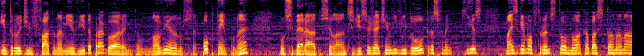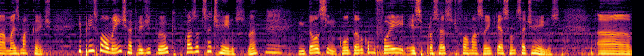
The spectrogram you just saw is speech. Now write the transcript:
entrou de fato na minha vida para agora. Então, nove anos. É pouco tempo, né? Considerado. Sei lá, antes disso eu já tinha vivido outras franquias, mas Game of Thrones tornou, acabar se tornando a mais marcante. E principalmente, acredito eu, que por causa dos Sete Reinos, né? Hum. Então, assim, contando como foi esse processo de formação e criação dos Sete Reinos. Ah,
